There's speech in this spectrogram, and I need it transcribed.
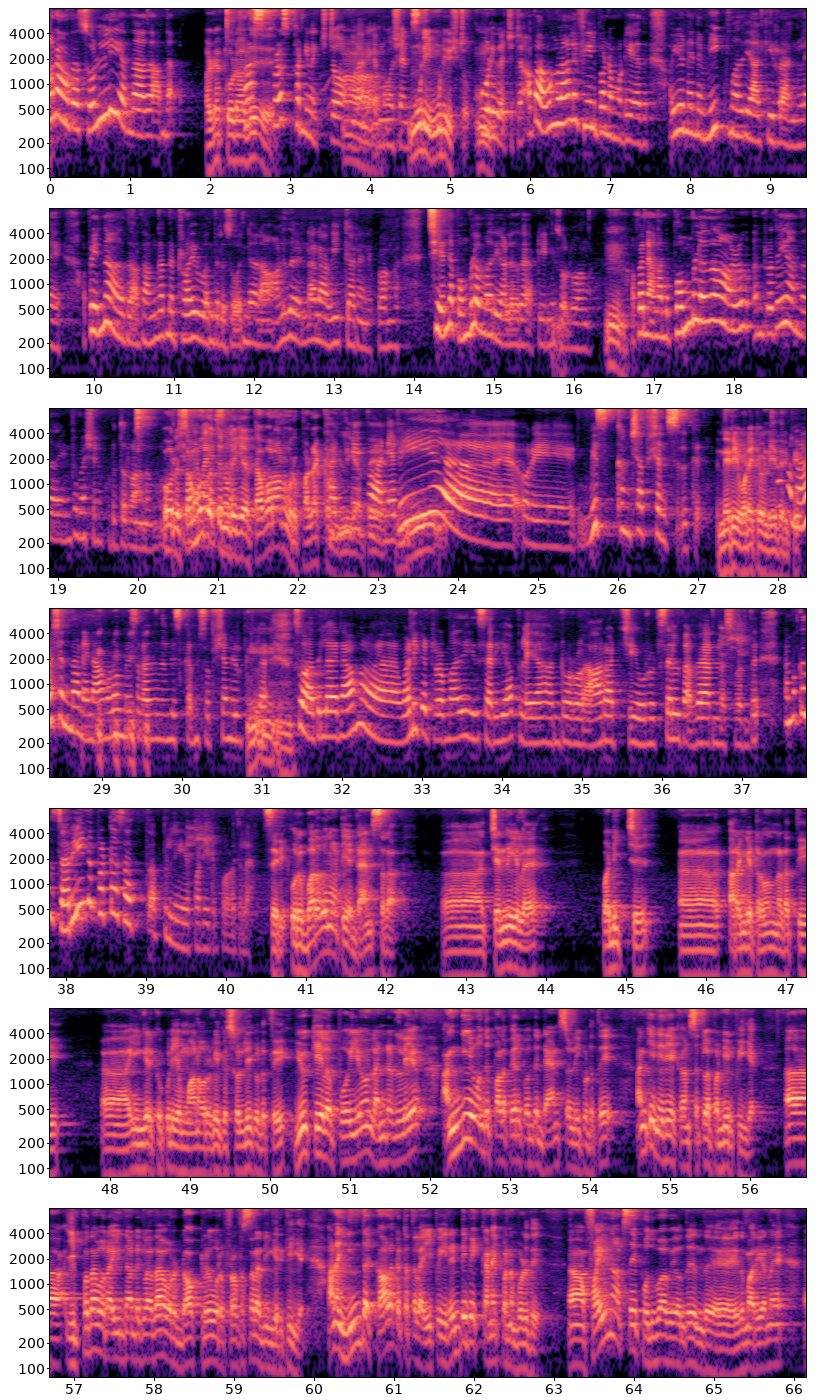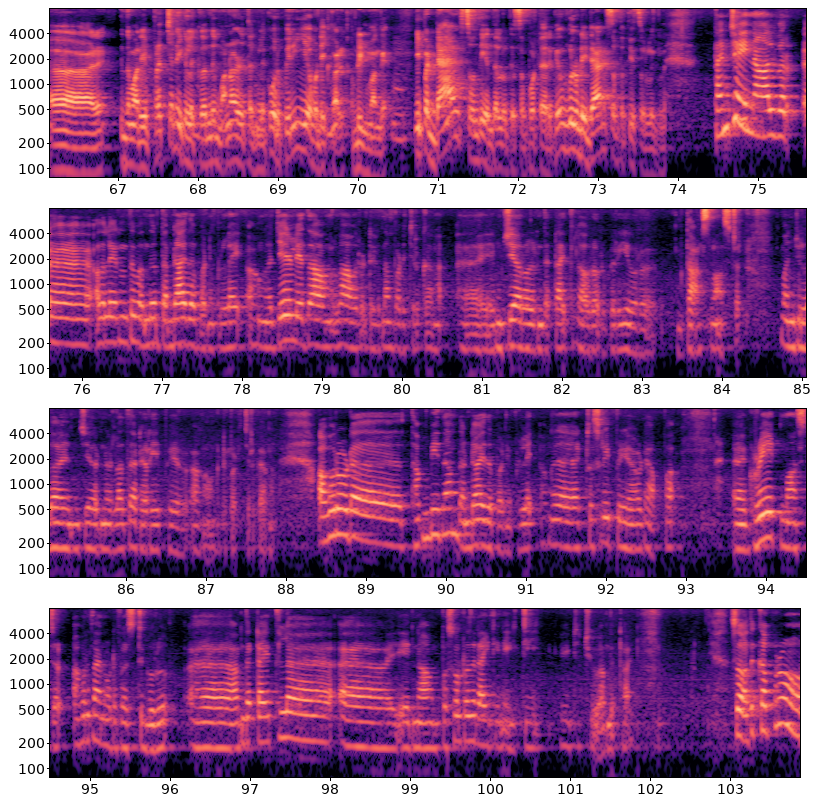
ஆனா அத சொல்லி அந்த அந்த அழக்கூடாது. ப்ரெஸ் பண்ணி வச்சுட்டோம் எமோஷன்ஸ் மூடி மூடி வச்சிட்டோம். மூடி வச்சுட்டோம். அப்போ அவங்களால ஃபீல் பண்ண முடியாது. ஐயோ என்ன வீக் மாதிரி ஆக்கிடுறாங்களே. அப்போ என்ன அது அது அங்கேருந்து ட்ரைவ் வந்துடும் ஸோ என்ன நான் அழுத என்ன நான் வீக்காக நினைப்பாங்க சி என்ன பொம்பளை மாதிரி அழுகுற அப்படின்னு சொல்லுவாங்க. அப்போ நாங்கள் அந்த பொம்பளை தான் அழுன்றதையும் அந்த இன்ஃபர்மேஷன் கொடுத்துட்றோம் ஒரு சமூகத்தினுடைய தவறான ஒரு பழக்கம் இல்லையா கண்டிப்பா. நிறைய ஒரு மிஸ்கன்செப்ஷன்ஸ் இருக்கு. நிறைய உடைக்க வேண்டியது இருக்கு. மனுஷன் தானே நாங்களும் மிஸ் மிஸ்கன்செப்ஷன் இருக்குல்ல. ஸோ அதில் நாம் வடிகட்டுற மாதிரி இது சரியா பிள்ளையான்ற ஒரு ஆராய்ச்சி ஒரு செல்ஃப் அவேர்னஸ் வந்து நமக்கு அது சரின்னு பட்ட ச- தப்பு இல்லையே பண்ணிட்டு போகிறதுல சரி ஒரு பரதநாட்டிய டான்ஸராக சென்னையில் படித்து அரங்கேற்றம் நடத்தி இங்கே இருக்கக்கூடிய மாணவர்களுக்கு சொல்லி கொடுத்து யூகேயில் போயும் லண்டன்லேயும் அங்கேயும் வந்து பல பேருக்கு வந்து டான்ஸ் சொல்லி கொடுத்து அங்கேயும் நிறைய கான்செப்டில் பண்ணியிருப்பீங்க இப்போ தான் ஒரு ஐந்தாண்டுகளாக தான் ஒரு டாக்டர் ஒரு ப்ரொஃபஸராக நீங்கள் இருக்கீங்க. ஆனால் இந்த காலகட்டத்தில் இப்போ ரெண்டுமே கனெக்ட் பண்ணும் பொழுது ஃபைன் ஆர்ட்ஸே பொதுவாகவே வந்து இந்த இது மாதிரியான இந்த மாதிரி பிரச்சனைகளுக்கு வந்து மன அழுத்தங்களுக்கு ஒரு பெரிய வடிகால் அப்படின்வாங்க இப்போ டான்ஸ் வந்து எந்த அளவுக்கு சப்போர்ட்டாக இருக்குது உங்களுடைய டான்ஸை பற்றி சொல்லுங்களேன். தஞ்சை நால்வர் அதிலேருந்து வந்து தண்டாயுத பணிப்பிள்ளை அவங்க ஜெயலலிதா அவங்களாம் அவர்கிட்ட தான் படிச்சிருக்காங்க. எம்ஜிஆர் இருந்த டயத்தில் அவர் ஒரு பெரிய ஒரு டான்ஸ் மாஸ்டர் மஞ்சுளா எம்ஜிஆர்னு எல்லாம் தான் நிறைய பேர் அவங்ககிட்ட படிச்சிருக்காங்க. அவரோட தம்பி தான் தண்டாயுத பணிப்பிள்ளை அவங்க ஆக்ட்ரஸ் ஸ்ரீபிரியாவோட அப்பா. கிரேட் மாஸ்டர் அவர் தான் என்னோடய ஃபஸ்ட்டு குரு. அந்த டயத்தில் நான் இப்போ சொல்கிறது நைன்டீன் எயிட்டி எயிட்டி டூ அந்த டைம் ஸோ அதுக்கப்புறம்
